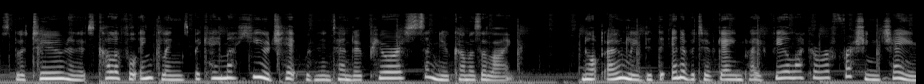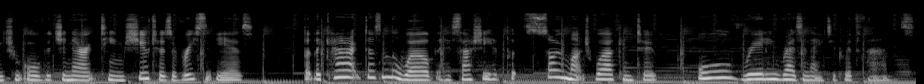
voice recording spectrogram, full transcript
Splatoon and its colourful inklings became a huge hit with Nintendo purists and newcomers alike. Not only did the innovative gameplay feel like a refreshing change from all the generic team shooters of recent years, but the characters and the world that Hisashi had put so much work into all really resonated with fans.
